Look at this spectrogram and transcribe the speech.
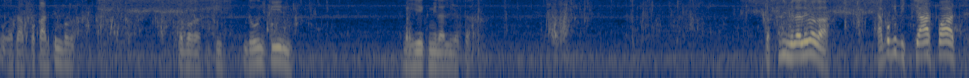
बघा आता आपण काढतील बघा. तर बघा किती? दोन तीन. ही एक मिळाली आता. कसली मिळाली बघा? ह्या बघ किती चार पाच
